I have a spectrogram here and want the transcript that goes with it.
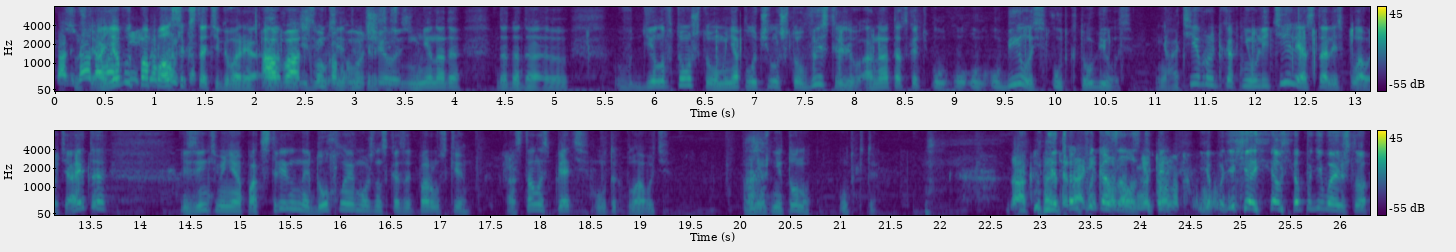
тогда Слушайте, а я вот попался, больше. кстати говоря. А Э, у вас извините, сколько получилось? мне надо... Да-да-да. э, Дело в том, что у меня получилось, что выстрелив, она, так сказать, у- у- у- убилась, утка-то убилась. А те вроде как не улетели, остались плавать. А это, извините меня, подстреленная, дохлая, можно сказать по-русски. Осталось пять уток плавать. Они же не тонут, утки-то. Да, кстати, Мне да, так не показалось. тонут, не тонут. я, я- я- я понимаю, что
